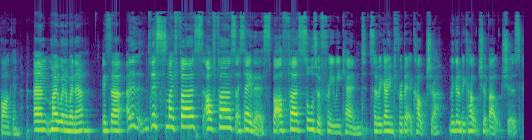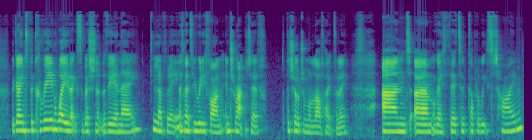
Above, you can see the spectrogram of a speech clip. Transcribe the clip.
bargain. Um, my winner winner is that uh, this is my first, our first. I say this, but our first sort of free weekend. So we're going to for a bit of culture. We're going to be culture vouchers. We're going to the Korean Wave exhibition at the V&A. Lovely. It's meant to be really fun, interactive. The children will love, hopefully. And um, I'm going to theatre a couple of weeks' time.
